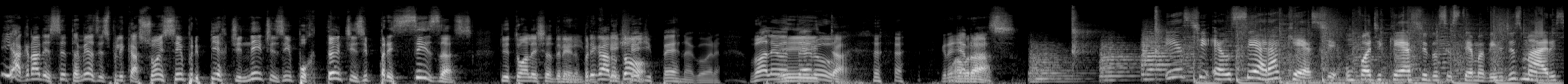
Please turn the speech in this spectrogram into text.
e agradecer também as explicações sempre pertinentes, importantes e precisas de Tom Alexandrino. Eita, Obrigado, Tom. cheio de perna agora. Valeu, Antero. Grande um abraço. Este é o Ceará Cast, um podcast do Sistema Verdes Mares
